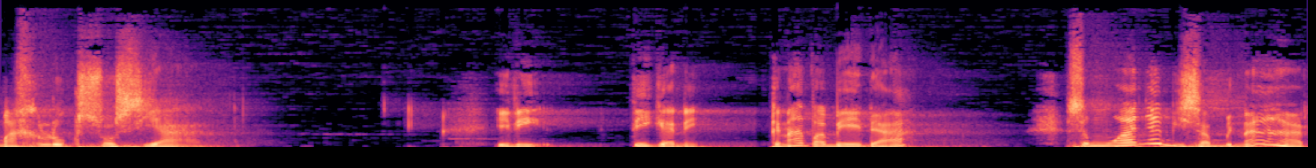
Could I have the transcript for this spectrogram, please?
makhluk sosial. Ini tiga nih. Kenapa beda? Semuanya bisa benar.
